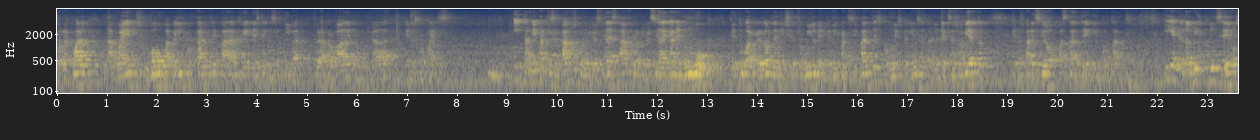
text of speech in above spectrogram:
con la cual la UAM jugó un papel importante para que esta iniciativa fuera aprobada y promulgada en nuestro país y también participamos con la Universidad de Stanford, la Universidad de Ghana en un MOOC que tuvo alrededor de 18.000, 20.000 participantes con una experiencia también de acceso abierto que nos pareció bastante importante. Y en el 2015 hemos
